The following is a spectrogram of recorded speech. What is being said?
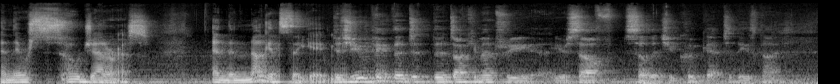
and they were so generous. And the nuggets they gave me. Did you pick the, the documentary yourself so that you could get to these guys?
